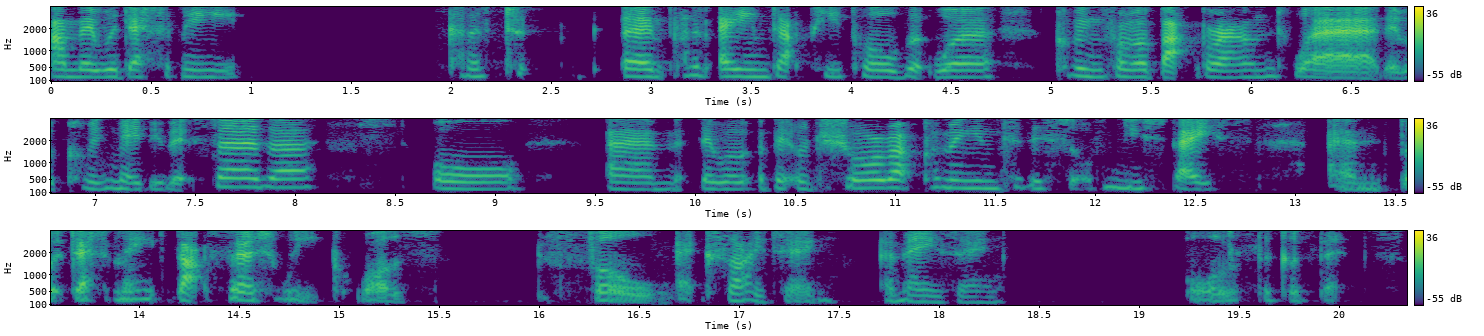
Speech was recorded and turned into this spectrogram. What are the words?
and they were definitely kind of t- um, kind of aimed at people that were coming from a background where they were coming maybe a bit further, or um, they were a bit unsure about coming into this sort of new space. Um, but definitely that first week was full, exciting, amazing, all of the good bits.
